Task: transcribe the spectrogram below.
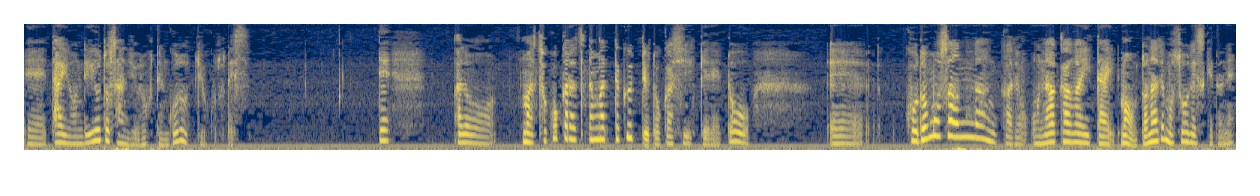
え体温でいうと36.5度っていうことです。であのまあそこからつながってくっていうとおかしいけれど、えー、子供さんなんかでお腹が痛い。まあ大人でもそうですけどね。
